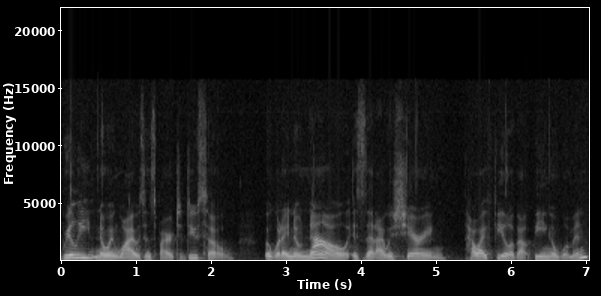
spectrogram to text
really knowing why I was inspired to do so. But what I know now is that I was sharing how I feel about being a woman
